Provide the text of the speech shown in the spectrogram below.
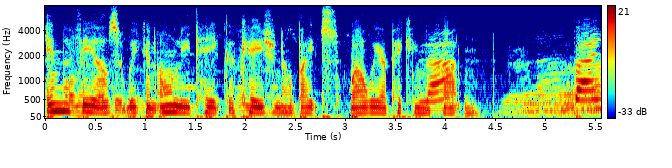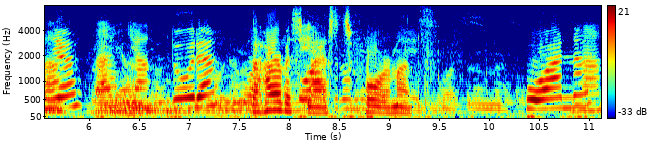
In the fields, we can only take occasional bites while we are picking the cotton. The harvest lasts four months. Juana.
